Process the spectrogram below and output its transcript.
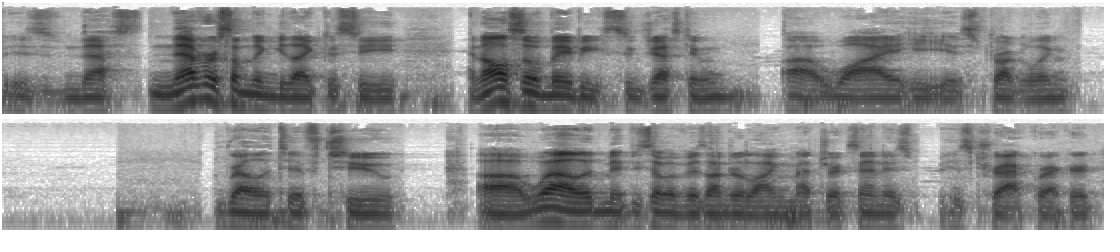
is ne- never something you'd like to see, and also maybe suggesting uh, why he is struggling. relative to uh, well, maybe some of his underlying metrics and his his track record.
